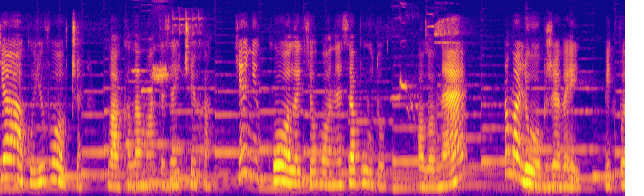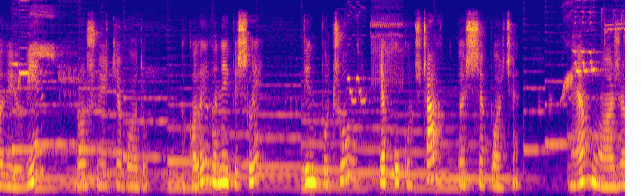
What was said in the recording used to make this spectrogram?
Дякую, вовче, плакала мати зайчиха. Я ніколи цього не забуду. Головне, що малюк живий, відповів він, рушуючи воду. А коли вони пішли, він почув, як у кущах хтось шепоче. Не може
